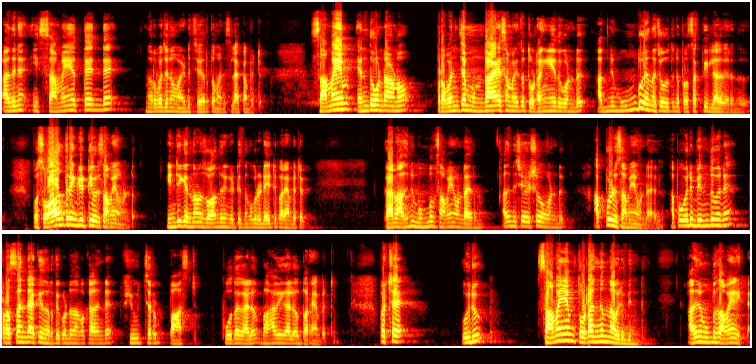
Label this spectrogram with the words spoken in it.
അതിന് ഈ സമയത്തിന്റെ നിർവചനവുമായിട്ട് ചേർത്ത് മനസ്സിലാക്കാൻ പറ്റും. സമയം എന്തുകൊണ്ടാണോ പ്രപഞ്ചം ഉണ്ടായ സമയത്ത് തുടങ്ങിയത് കൊണ്ട് അതിന് മുമ്പ് എന്ന ചോദ്യത്തിന് പ്രസക്തി ഇല്ലാതെ വരുന്നത്. ഇപ്പോൾ സ്വാതന്ത്ര്യം കിട്ടിയ ഒരു സമയമുണ്ട്. ഇന്ത്യയ്ക്ക് എന്നാണ് സ്വാതന്ത്ര്യം കിട്ടിയത്? നമുക്കൊരു ഡേറ്റ് പറയാൻ പറ്റും. കാരണം അതിന് മുമ്പും സമയമുണ്ടായിരുന്നു. അതിന് ശേഷവുമുണ്ട്. അപ്പോഴും സമയമുണ്ടായിരുന്നു. അപ്പോൾ ഒരു ബിന്ദുവിനെ പ്രസന്റാക്കി നിർത്തിക്കൊണ്ട് നമുക്ക് അതിന്റെ ഫ്യൂച്ചറും പാസ്റ്റും ഭൂതകാലവും ഭാവികാലവും പറയാൻ പറ്റും. പക്ഷേ ഒരു സമയം തുടങ്ങുന്ന ഒരു ബിന്ദു അതിനു മുമ്പ് സമയമില്ല.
